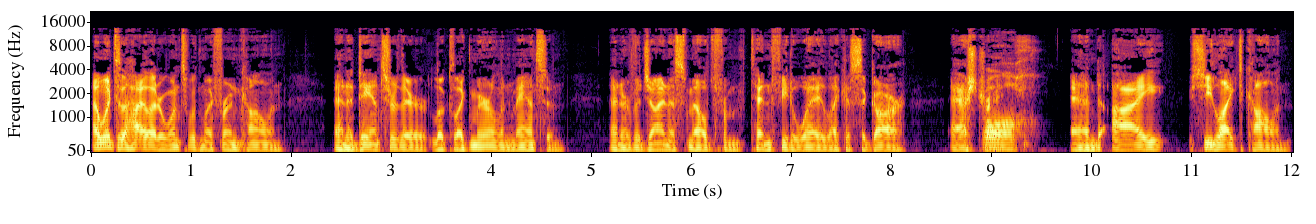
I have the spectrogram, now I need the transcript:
I went to the highlighter once with my friend Colin, and a dancer there looked like Marilyn Manson, and her vagina smelled from 10 feet away like a cigar ashtray. Oh. And I, she liked Colin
